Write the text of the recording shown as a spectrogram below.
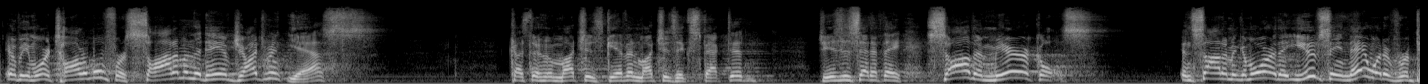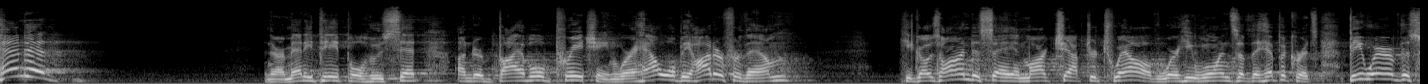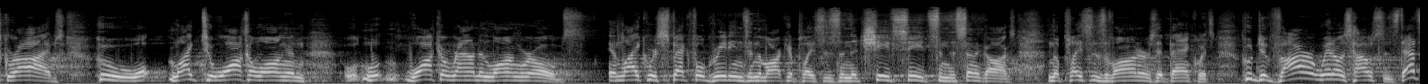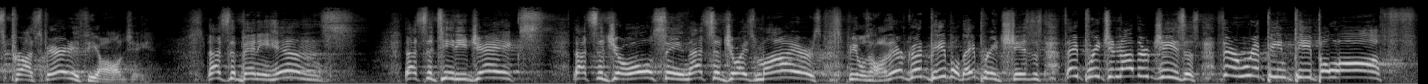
It'll be more tolerable for Sodom in the day of judgment? Yes. Because to whom much is given, much is expected. Jesus said if they saw the miracles in Sodom and Gomorrah that you've seen, they would have repented. And there are many people who sit under Bible preaching where hell will be hotter for them. He goes on to say in Mark chapter 12, where he warns of the hypocrites Beware of the scribes who like to walk along and walk around in long robes and like respectful greetings in the marketplaces and the chief seats in the synagogues and the places of honors at banquets, who devour widows' houses. That's prosperity theology. That's the Benny Hinns. That's the T.D. Jakes. That's the Joel Osteens. That's the Joyce Meyers. People say, oh, they're good people. They preach Jesus. They preach another Jesus. They're ripping people off.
